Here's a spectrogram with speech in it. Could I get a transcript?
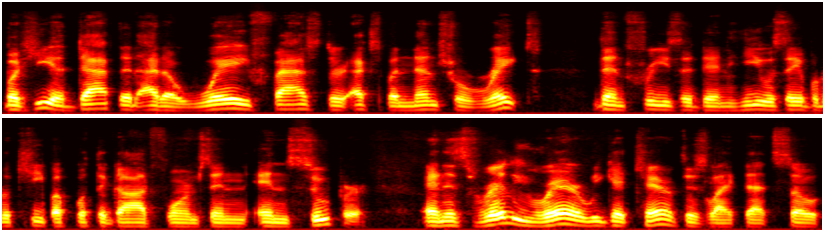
but he adapted at a way faster exponential rate than Frieza did. He was able to keep up with the God forms in in Super, and it's really rare we get characters like that. So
